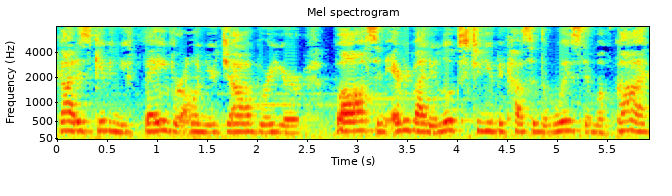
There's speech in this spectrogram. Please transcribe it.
God has given you favor on your job where your boss and everybody looks to you because of the wisdom of God.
